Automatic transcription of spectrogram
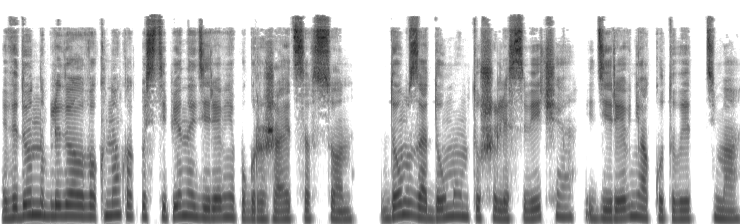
Ведун наблюдал в окно, как постепенно деревня погружается в сон. Дом за домом тушили свечи, и деревню окутывает тьма.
